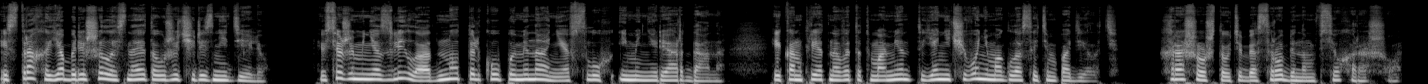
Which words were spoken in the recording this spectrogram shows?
Из страха я бы решилась на это уже через неделю. И все же меня злило одно только упоминание вслух имени Риордана, и конкретно в этот момент я ничего не могла с этим поделать. «Хорошо, что у тебя с Робином все хорошо».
